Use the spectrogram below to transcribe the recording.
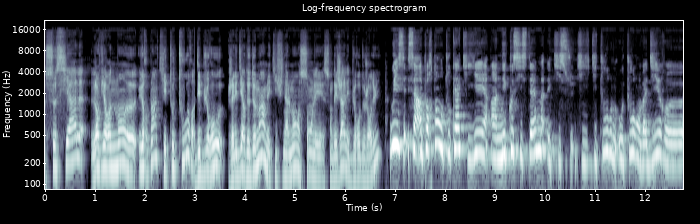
social, l'environnement euh, urbain qui est autour des bureaux, j'allais dire de demain, mais qui finalement sont, déjà les bureaux d'aujourd'hui. Oui, c'est important en tout cas qu'il y ait un écosystème qui, tourne autour, on va dire, euh,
